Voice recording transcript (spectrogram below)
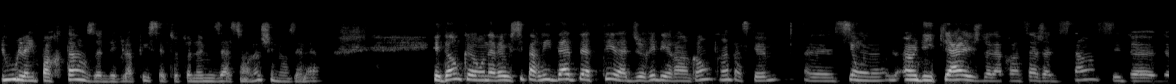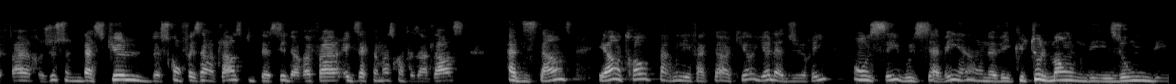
d'où l'importance de développer cette autonomisation-là chez nos élèves. Et donc, on avait aussi parlé d'adapter la durée des rencontres, hein, parce que euh, si on, un des pièges de l'apprentissage à distance, c'est de, faire juste une bascule de ce qu'on faisait en classe, puis d'essayer de refaire exactement ce qu'on faisait en classe à distance. Et entre autres, parmi les facteurs qu'il y a, il y a la durée. On le sait, vous le savez, hein, on a vécu tout le monde des Zooms, des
